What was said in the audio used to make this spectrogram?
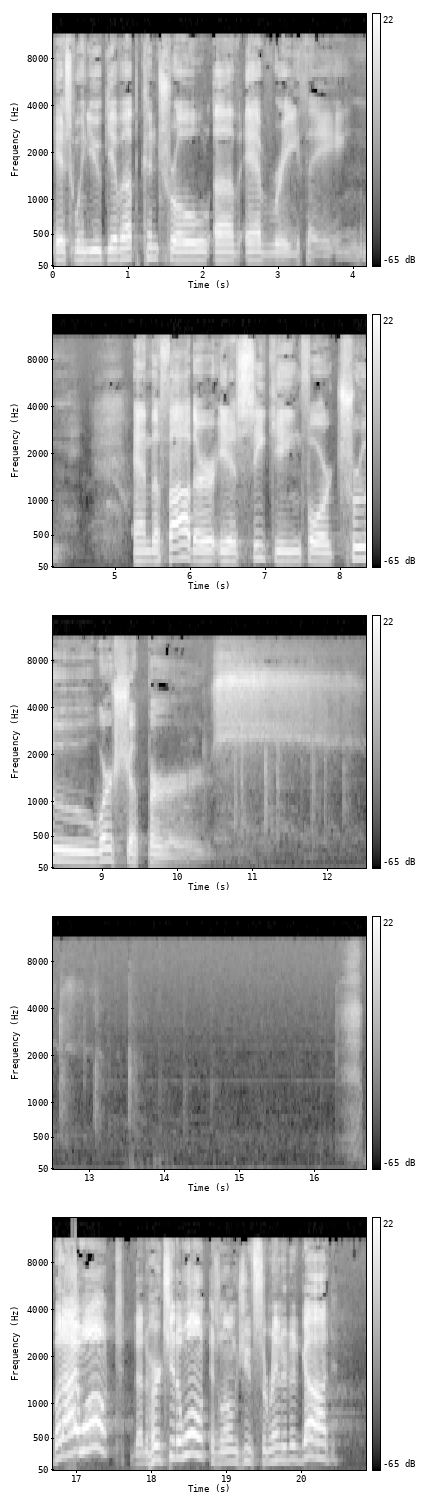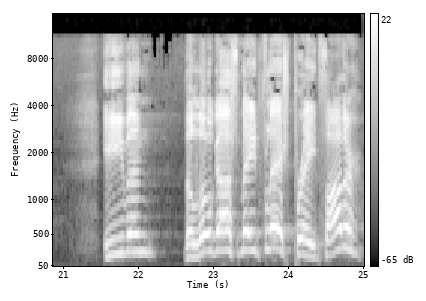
is when you give up control of everything. And the Father is seeking for true worshipers. But I won't. Doesn't hurt you to want as long as you've surrendered to God. Even the Logos made flesh prayed, Father,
